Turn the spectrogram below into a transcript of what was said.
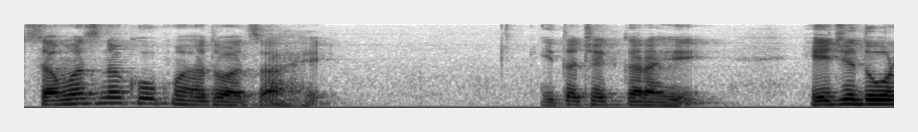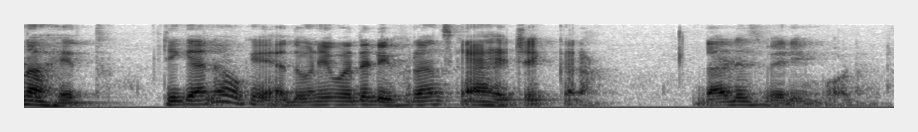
समजणं खूप महत्त्वाचं आहे. इथं चेक करा हे. हे जे दोन आहेत ठीक आहे ना? ओके या दोन्हीमध्ये डिफरन्स काय आहे चेक करा. दॅट इज व्हेरी इम्पॉर्टंट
